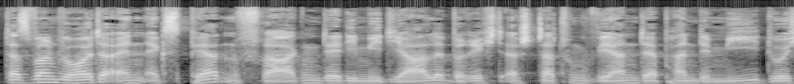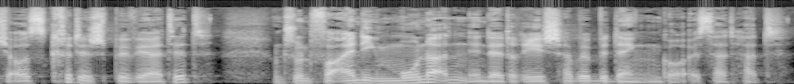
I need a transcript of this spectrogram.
Das wollen wir heute einen Experten fragen, der die mediale Berichterstattung während der Pandemie durchaus kritisch bewertet und schon vor einigen Monaten in der Drehscheibe Bedenken geäußert hat.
